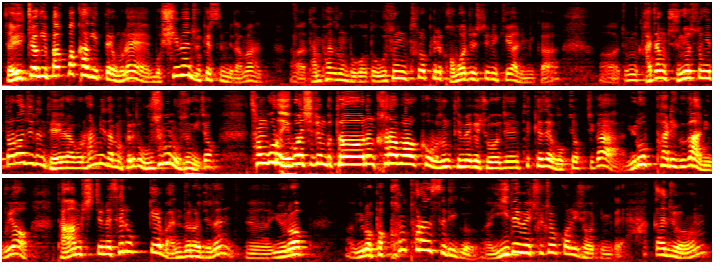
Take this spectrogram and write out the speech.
자, 일정이 빡빡하기 때문에 뭐 쉬면 좋겠습니다만 아, 단판 승부고 또 우승 트로피를 거머쥘 수 있는 기회 아닙니까? 어, 좀 가장 중요성이 떨어지는 대회라고는 합니다만 그래도 우승은 우승이죠. 참고로 이번 시즌부터는 카라바오컵 우승팀에게 주어지는 티켓의 목적지가 유로파 리그가 아니고요. 다음 시즌에 새롭게 만들어지는 어, 유럽 어, 유로파 컨퍼런스 리그 어, 이 대회 출전권이 주어집니다. 약간 좀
